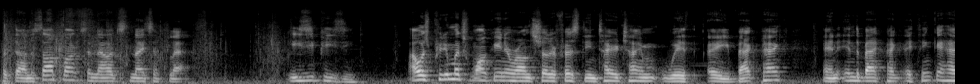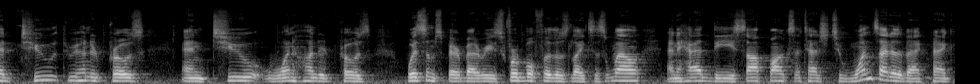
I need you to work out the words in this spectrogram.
put down the softbox and now it's nice and flat. Easy peasy. I was pretty much walking around Shutterfest the entire time with a backpack. And in the backpack, I think I had two 300 Pros and two 100 Pros with some spare batteries for both of those lights as well. And I had the softbox attached to one side of the backpack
